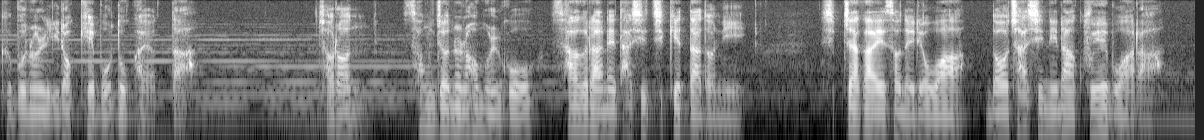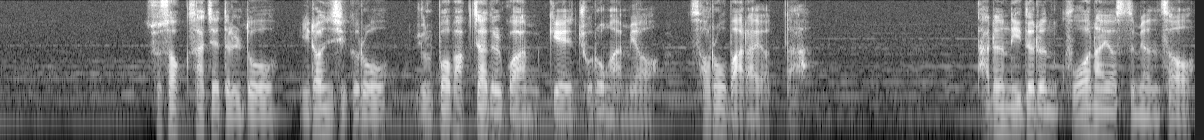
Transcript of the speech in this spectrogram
그분을 이렇게 모독하였다. 저런 성전을 허물고 사흘 안에 다시 짓겠다더니 십자가에서 내려와 너 자신이나 구해보아라. 수석 사제들도 이런 식으로 율법 학자들과 함께 조롱하며 서로 말하였다. 다른 이들은 구원하였으면서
